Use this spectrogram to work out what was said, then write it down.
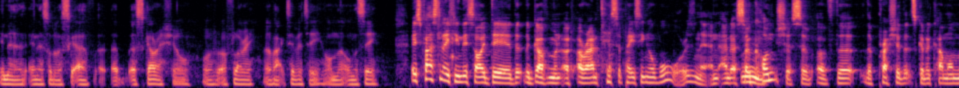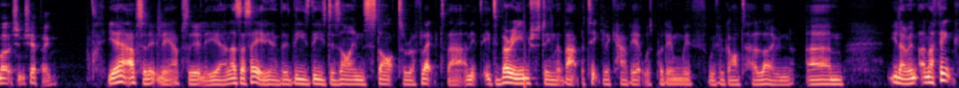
in a, in a sort of a, a, a scurrish or, or, a flurry of activity on the on the sea. It's fascinating this idea that the government are, are anticipating a war, isn't it? And, and are so mm. conscious of, of the, the pressure that's going to come on merchant shipping. Yeah, absolutely, absolutely. Yeah, and as I say, you know, the, these these designs start to reflect that, and it, it's very interesting that that particular caveat was put in with with regard to her loan. Um, you know, and, and I think,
